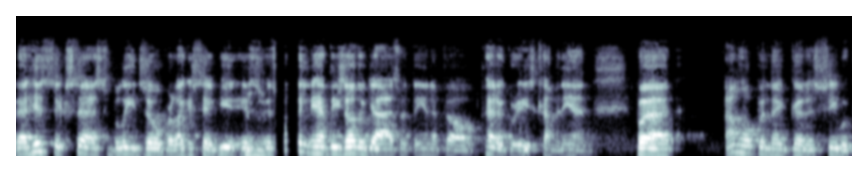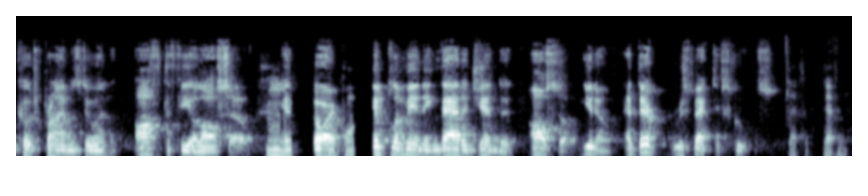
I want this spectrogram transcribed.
that his success bleeds over. Like I said, it's, mm-hmm. it's one thing to have these other guys with the NFL pedigrees coming in, but I'm hoping they're going to see what Coach Prime is doing off the field also, mm. and start implementing that agenda also, you know, at their respective schools. Definitely, definitely.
